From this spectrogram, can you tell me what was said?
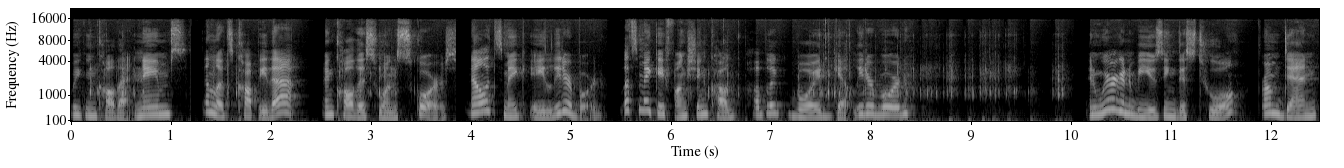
We can call that names. Then let's copy that and call this one scores. Now let's make a leaderboard. Let's make a function called public void get leaderboard. And we're going to be using this tool from Dan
